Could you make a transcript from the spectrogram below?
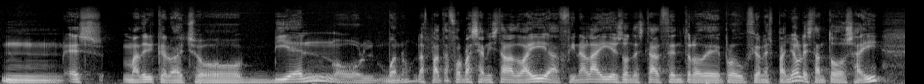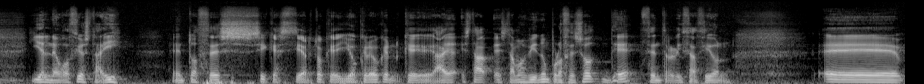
Mm, es Madrid que lo ha hecho bien, o bueno, las plataformas se han instalado ahí, al final ahí es donde está el centro de producción español, están todos ahí y el negocio está ahí. Entonces sí que es cierto que yo creo que, estamos viendo un proceso de centralización. Eh,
